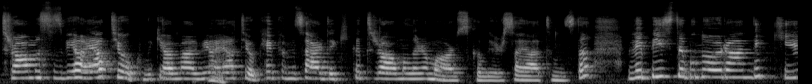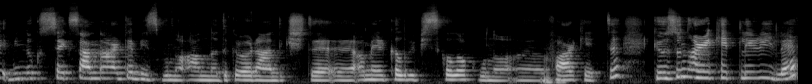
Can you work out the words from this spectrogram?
travmasız bir hayat yok, mükemmel bir hayat yok. Hepimiz her dakika travmalara maruz kalıyoruz hayatımızda ve biz de bunu öğrendik ki 1980'lerde biz bunu anladık, öğrendik işte e, Amerikalı bir psikolog bunu e, fark etti. Gözün hareketleriyle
